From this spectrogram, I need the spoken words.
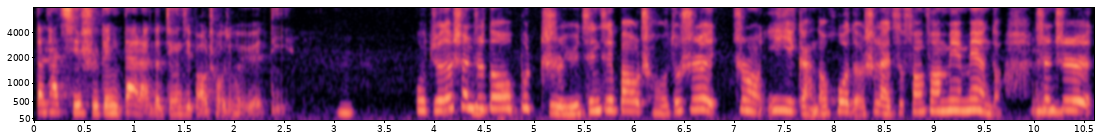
但它其实给你带来的经济报酬就会越低。嗯。我觉得甚至都不止于经济报酬，就是这种意义感的获得是来自方方面面的，甚至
